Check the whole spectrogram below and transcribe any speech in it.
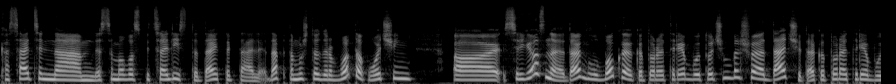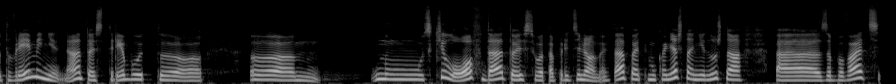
касательно самого специалиста, да, и так далее, да, потому что эта работа очень э, серьезная, да, глубокая, которая требует очень большой отдачи, да, которая требует времени, да, то есть требует э, э, ну, скиллов, да, то есть вот определенных, да, поэтому, конечно, не нужно э, забывать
